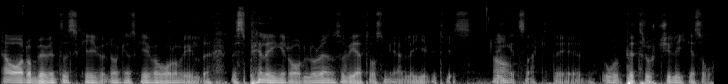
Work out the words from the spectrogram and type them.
Ja, de behöver inte skriva. De kan skriva vad de vill. Det, det spelar ingen roll. Lorenzo vet vad som gäller givetvis. Det är ja. inget snack. Det är, och Petrucci lika så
